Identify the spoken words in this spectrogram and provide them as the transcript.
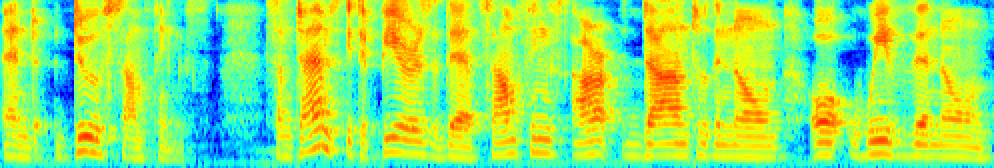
and do some things. Sometimes it appears that some things are done to the noun or with the noun.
